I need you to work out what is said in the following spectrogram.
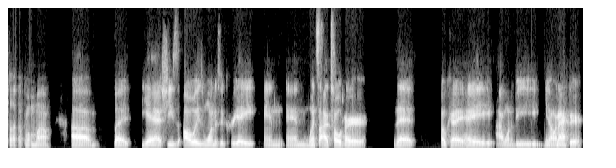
Plug for my mom. Um, but yeah, she's always wanted to create, and and once I told her that okay, hey, I want to be, you know, an actor.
